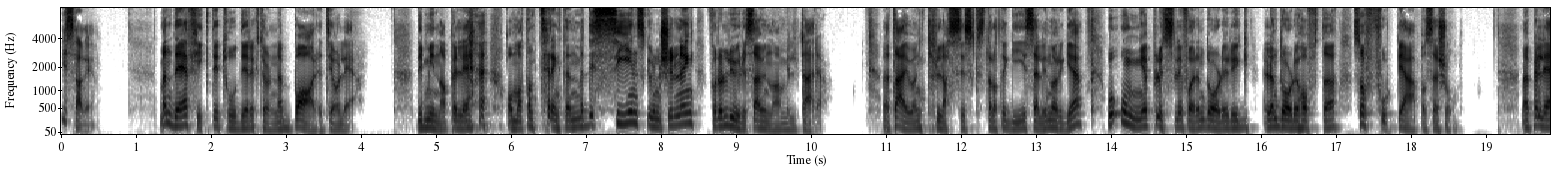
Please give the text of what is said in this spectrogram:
i Sverige. Men det fikk de to direktørene bare til å le. De minna Pelé om at han trengte en medisinsk unnskyldning for å lure seg unna militæret. Dette er jo en klassisk strategi selv i Norge, hvor unge plutselig får en dårlig rygg eller en dårlig hofte så fort de er på sesjon. Men Pelé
